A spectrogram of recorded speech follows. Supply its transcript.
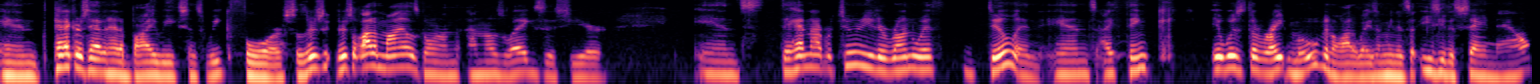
and the Packers haven't had a bye week since week four, so there's there's a lot of miles going on on those legs this year, and they had an opportunity to run with Dillon, and I think it was the right move in a lot of ways. I mean, it's easy to say now,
